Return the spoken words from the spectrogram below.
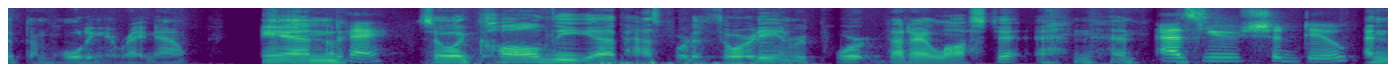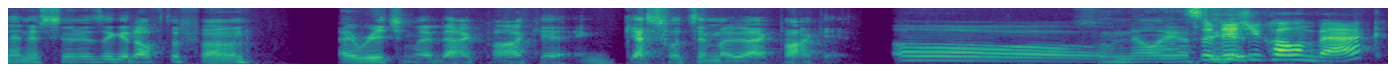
except I'm holding it right now. And Okay. so I call the uh, passport authority and report that I lost it. And then, As you should do. and then as soon as I get off the phone, I reach in my back pocket, and guess what's in my back pocket? Oh. So now I have So to did get- you call them back?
